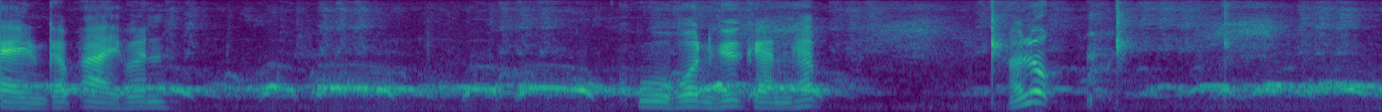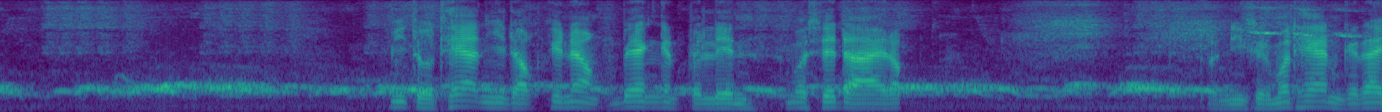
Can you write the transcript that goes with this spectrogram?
ลๆครับอ้ายเพิ่นคู่พ่นคือกันครับเอาลูกมีตัวแทนยีดอกพี่น้องแบ่งกันไปเล่นไม่เสียดายหรอกตัวนี้ขึ้นมาแทนก็ได้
